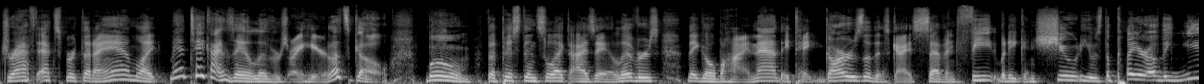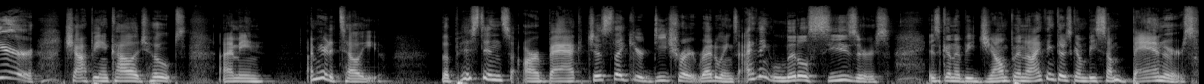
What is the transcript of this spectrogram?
draft expert that I am, like, man, take Isaiah Livers right here. Let's go. Boom. The Pistons select Isaiah Livers. They go behind that. They take Garza. This guy's seven feet, but he can shoot. He was the player of the year, choppy in college hoops. I mean, I'm here to tell you the Pistons are back, just like your Detroit Red Wings. I think Little Caesars is going to be jumping. I think there's going to be some banners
